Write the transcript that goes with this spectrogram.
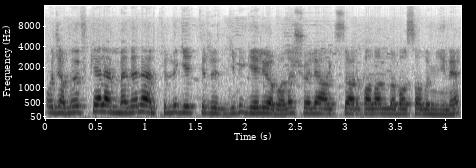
hocam öfkelenmeden her türlü getiririz gibi geliyor bana. Şöyle aksesuar falan da basalım yine.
